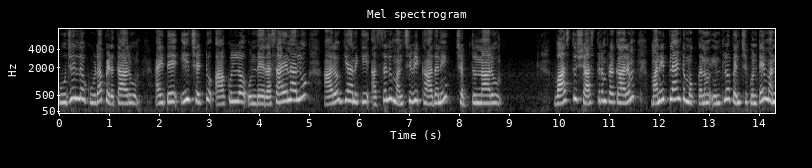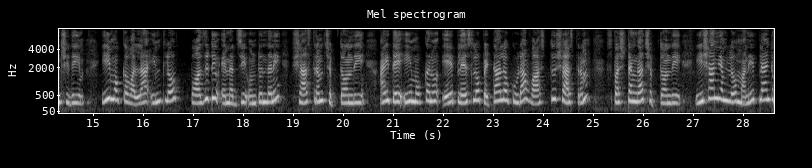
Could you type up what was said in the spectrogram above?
పూజల్లో కూడా పెడతారు. అయితే ఈ చెట్టు ఆకుల్లో ఉండే రసాయనాలు ఆరోగ్యానికి అస్సలు మంచివి కాదని చెప్తున్నారు. వాస్తు శాస్త్రం ప్రకారం మనీ ప్లాంట్ మొక్కను ఇంట్లో పెంచుకుంటే మంచిది. ఈ మొక్క వల్ల ఇంట్లో పాజిటివ్ ఎనర్జీ ఉంటుందని శాస్త్రం చెప్తోంది. అయితే ఈ మొక్కను ఏ ప్లేస్లో పెట్టాలో కూడా వాస్తు శాస్త్రం స్పష్టంగా చెప్తోంది. ఈశాన్యంలో మనీ ప్లాంట్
